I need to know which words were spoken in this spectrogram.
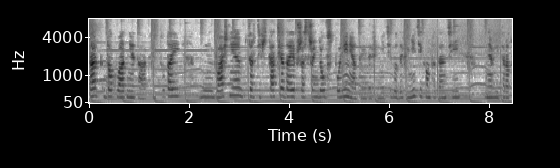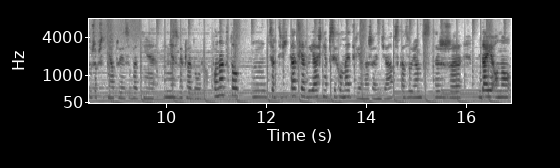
Tak, dokładnie tak. I tutaj właśnie certyfikacja daje przestrzeń do uwspólnienia tej definicji, bo definicji kompetencji w literaturze przedmiotu jest obecnie niezwykle dużo. Ponadto mm, certyfikacja wyjaśnia psychometrię narzędzia, wskazując też, że daje ono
